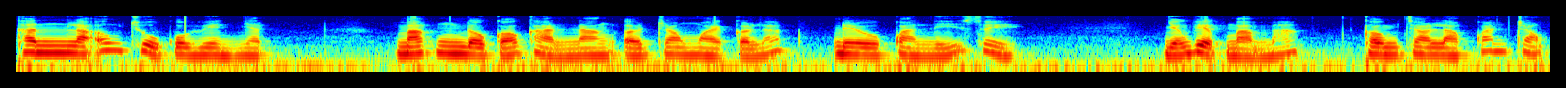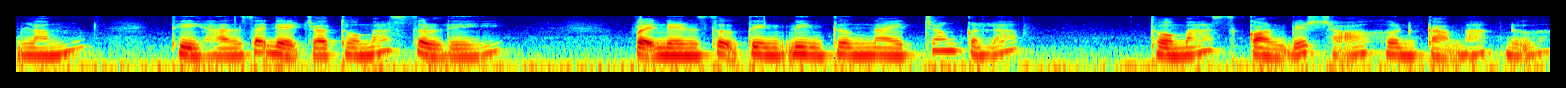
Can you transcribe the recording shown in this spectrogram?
Thần là ông chủ của huyền Nhật. Mark đâu có khả năng ở trong ngoài club đều quản lý xuể. Những việc mà Mark không cho là quan trọng lắm thì hắn sẽ để cho Thomas xử lý. Vậy nên sự tình bình thường này trong club, Thomas còn biết rõ hơn cả Mark nữa.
